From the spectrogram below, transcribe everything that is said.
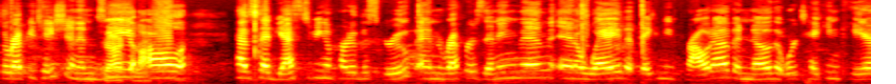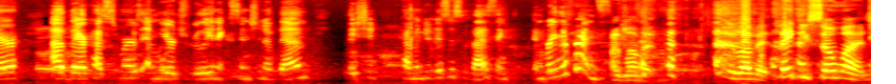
the reputation, and Exactly. we all have said yes to being a part of this group and representing them in a way that they can be proud of and know that we're taking care of their customers and we are truly an extension of them they should come and do business with us and, and bring their friends. I love it. I love it. Thank you so much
